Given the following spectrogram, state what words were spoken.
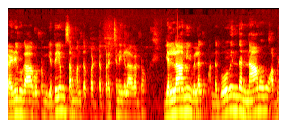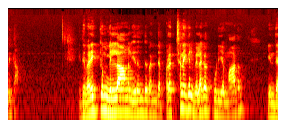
கழிவுகாகட்டும் இதயம் சம்பந்தப்பட்ட பிரச்சனைகளாகட்டும் எல்லாமே விலகும். அந்த கோவிந்த நாமமும் அப்படித்தான். தான் வரைக்கும் இல்லாமல் இருந்து வந்த பிரச்சனைகள் விலகக்கூடிய மாதம் இந்த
